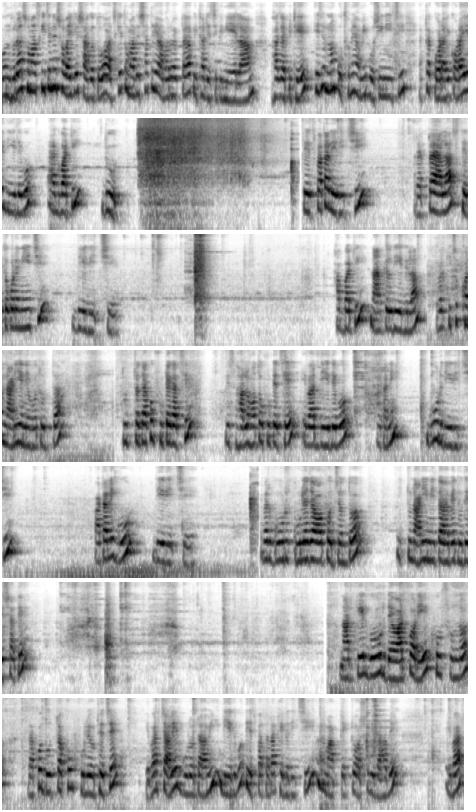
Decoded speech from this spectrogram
বন্ধুরা, সমাজ কিচেনে সবাইকে স্বাগত। আজকে তোমাদের সাথে আবারও একটা পিঠা রেসিপি নিয়ে এলাম, ভাজা পিঠে। এই জন্য প্রথমে আমি বসিয়ে নিয়েছি একটা কড়াই। কড়াইয়ে দিয়ে দেবো এক বাটি দুধ। তেজপাতা দিয়ে দিচ্ছি, আর একটা এলাচ তেতো করে নিয়েছি, দিয়ে দিচ্ছি। হাফ বাটি নারকেল দিয়ে দিলাম। এবার কিছুক্ষণ নাড়িয়ে নেব দুধটা। দুধটা দেখো ফুটে গেছে, বেশ ভালো মতো ফুটেছে। এবার দিয়ে দেব এখানে গুড় দিয়ে দিচ্ছি। পাটালি গুড় দিয়ে দিচ্ছি। এবার গুড় গুলে যাওয়া পর্যন্ত একটু নাড়িয়ে নিতে হবে দুধের সাথে। নারকেল গুড় দেওয়ার পরে খুব সুন্দর, দেখো দুধটা খুব ফুলে উঠেছে। এবার চালের গুঁড়োটা আমি দিয়ে দেবো, তেজপাতাটা ফেলে দিচ্ছি মানে মাপতে একটু অসুবিধা হবে। এবার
